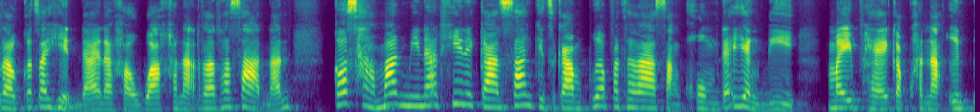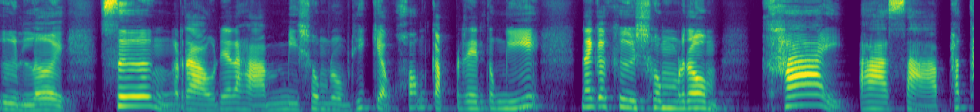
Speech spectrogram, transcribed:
เราก็จะเห็นได้นะคะว่าคณะรัฐศาสตร์นั้น ก็สามารถมีหน้าที่ในการสร้างกิจกรรมเพื่อพัฒนาสังคมได้อย่างดี ไม่แพ้กับคณะอื่น ๆเลย ซึ่งเราเนี่ยนะคะมีชมรมที่เกี่ยวข้องกับประเด็นตรงนี้นั่นก็คือชมรมค่ายอาสาพัฒ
